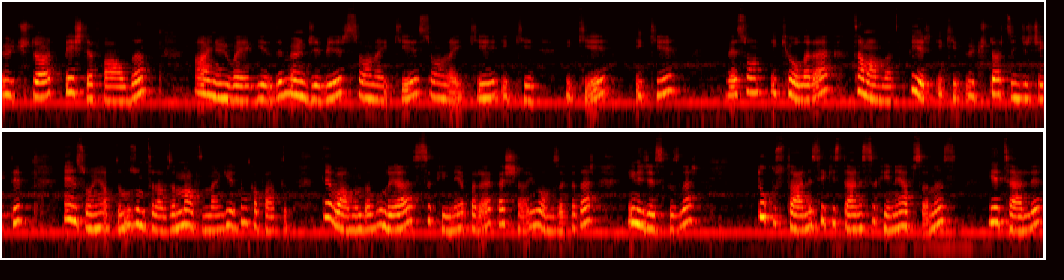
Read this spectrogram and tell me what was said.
3, 4, 5 defa aldım. Aynı yuvaya girdim. Önce 1, sonra 2, sonra 2, 2, 2, 2 ve son 2 olarak tamamladım. 1, 2, 3, 4 zincir çektim. En son yaptığım uzun trabzanın altından girdim kapattım. Devamında buraya sık iğne yaparak aşağı yuvamıza kadar ineceğiz kızlar. 9 tane 8 tane sık iğne yapsanız yeterli.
